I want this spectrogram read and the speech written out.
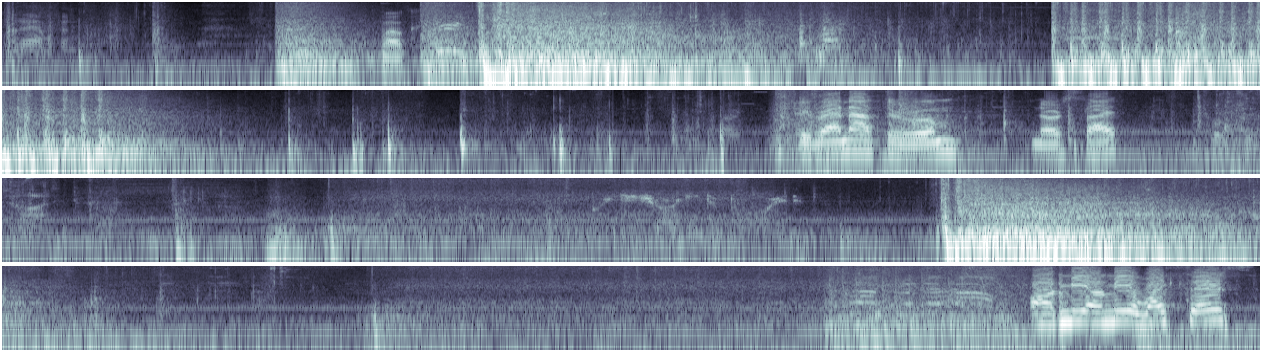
What happened? Smoke. He ran out the room, north side. On me, on me, white stairs.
